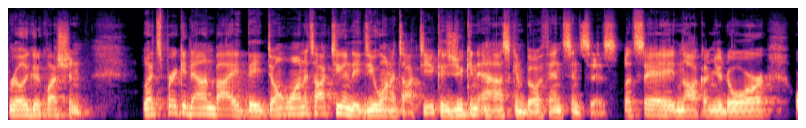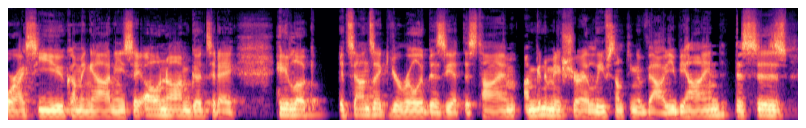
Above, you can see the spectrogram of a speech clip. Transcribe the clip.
Really good question. Let's break it down by they don't want to talk to you and they do want to talk to you because you can ask in both instances. Let's say I knock on your door or I see you coming out and you say, Oh, no, I'm good today. Hey, look, it sounds like you're really busy at this time. I'm going to make sure I leave something of value behind. This is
